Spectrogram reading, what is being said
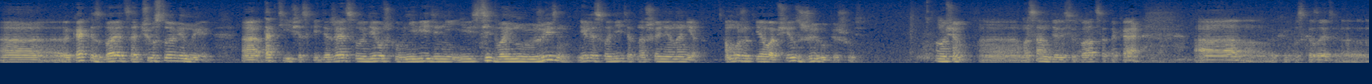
А, как избавиться от чувства вины? а, тактически держать свою девушку в неведении и вести двойную жизнь или сводить отношения на нет. А может я вообще с жиру пишусь. В общем, э, на самом деле ситуация такая, э, как бы сказать, э,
